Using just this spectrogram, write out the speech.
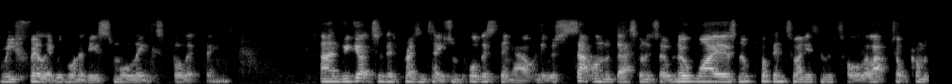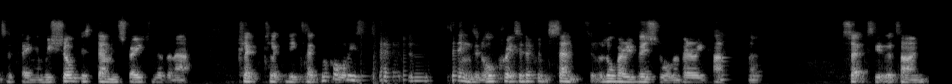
refill it with one of these small Lynx bullet things. And we got to this presentation, pulled this thing out, and it was sat on the desk on its own, no wires, no plugged into anything at all. The laptop coming to the thing, and we showed this demonstration of an app. Click, clickety, click. Look at all these different things. It all creates a different sense. It was all very visual and very kind of sexy at the time.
